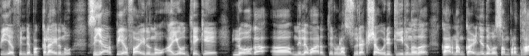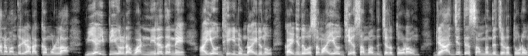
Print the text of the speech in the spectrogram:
പി എഫിന്റെ പക്കലായിരുന്നു. സി ആർ പി എഫ് ആയിരുന്നു അയോധ്യയ്ക്ക് ലോക നിലവാരത്തിലുള്ള സുരക്ഷ ഒരുക്കിയിരുന്നത്. കാരണം കഴിഞ്ഞ ദിവസം പ്രധാനമന്ത്രി അടക്കമുള്ള വി ഐ പികളുടെ വൻ നിര തന്നെ അയോധ്യയിലുണ്ടായിരുന്നു കഴിഞ്ഞ ദിവസം അയോധ്യയെ സംബന്ധിച്ചിടത്തോളവും രാജ്യത്തെ സംബന്ധിച്ചിടത്തോളം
